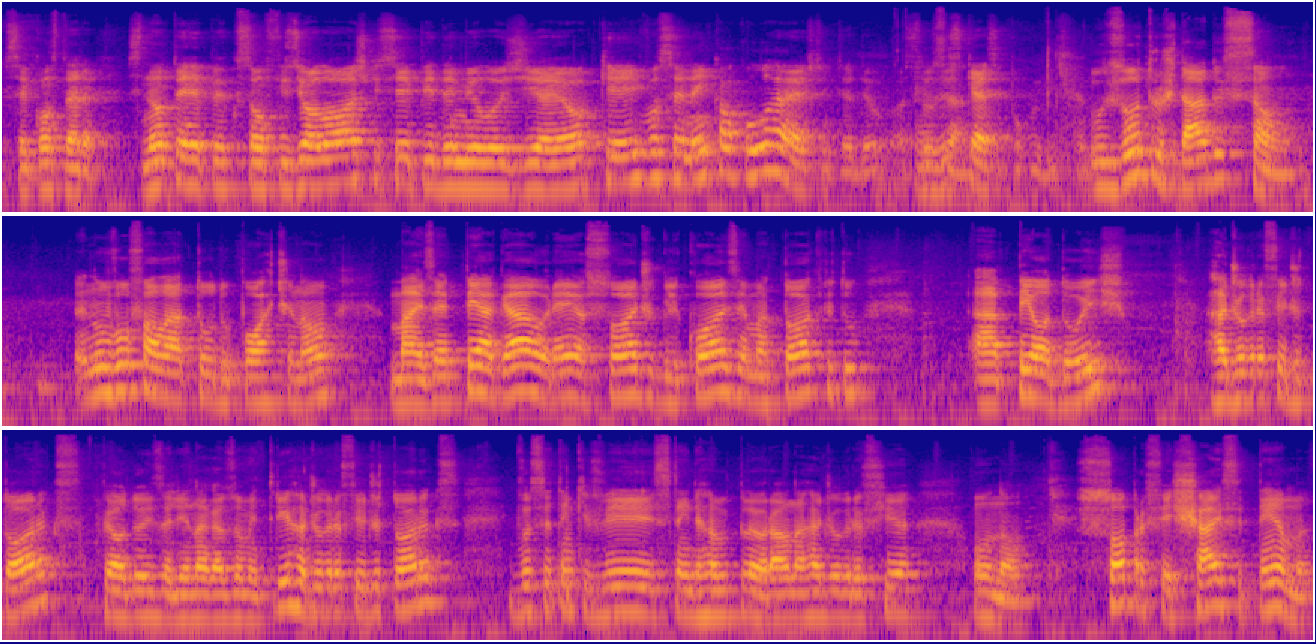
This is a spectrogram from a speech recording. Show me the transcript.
Você considera, se não tem repercussão fisiológica, se a epidemiologia é ok, você nem calcula o resto, entendeu? As pessoas esquecem um pouco disso. Os outros dados são, eu não vou falar todo o porte não, mas é pH, ureia, sódio, glicose, hematócrito, a PO2, radiografia de tórax, PO2 ali na gasometria, radiografia de tórax, você tem que ver se tem derrame pleural na radiografia ou não. Só para fechar esse tema,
